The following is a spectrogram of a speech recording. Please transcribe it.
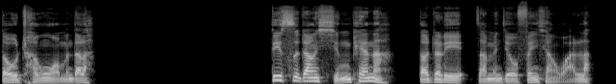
都成我们的了。第四章行篇呢。到这里，咱们就分享完了。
